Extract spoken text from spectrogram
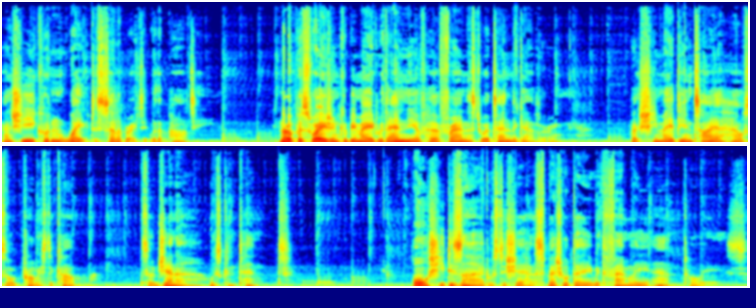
and she couldn't wait to celebrate it with a party. No persuasion could be made with any of her friends to attend the gathering, but she made the entire household promise to come, so Jenna was content. All she desired was to share her special day with family and toys.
